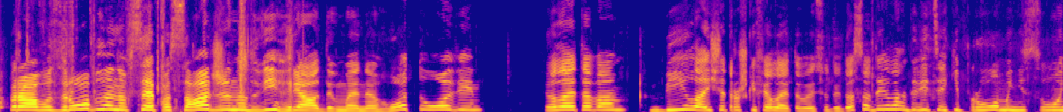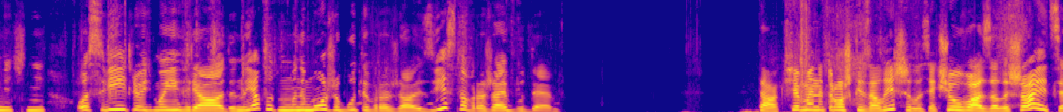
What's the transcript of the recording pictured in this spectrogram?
Справу зроблено, все посаджено, дві гряди в мене готові. Фіолетова, біла і ще трошки фіолетової сюди досадила. Дивіться, які промені сонячні, освітлюють мої гряди. Ну як тут не може бути врожаю? Звісно, врожай буде. Так, ще в мене трошки залишилось. Якщо у вас залишається,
